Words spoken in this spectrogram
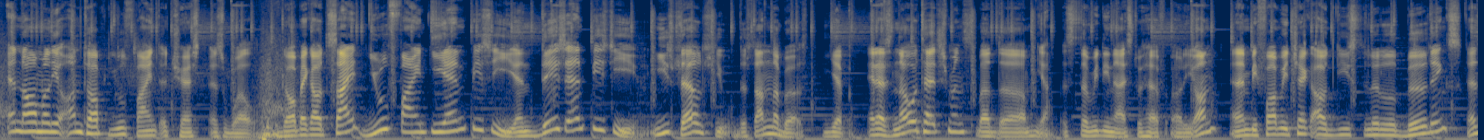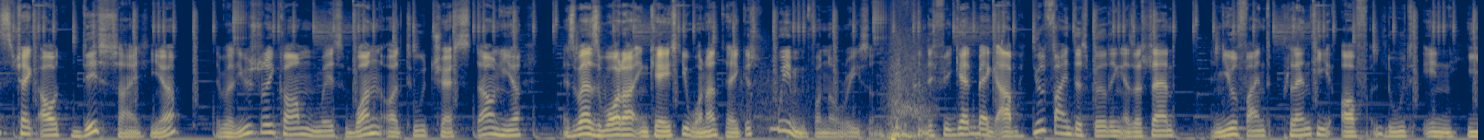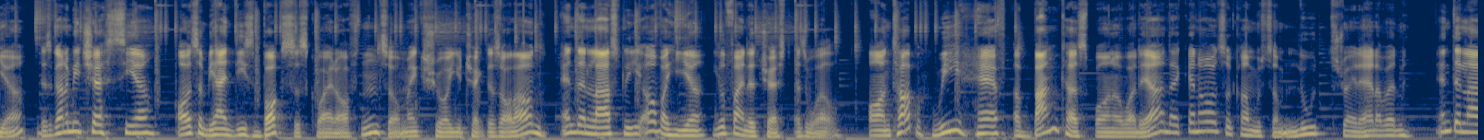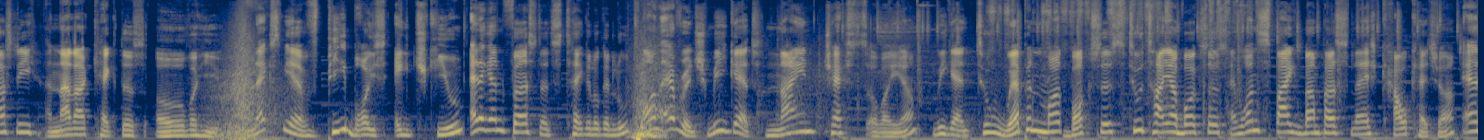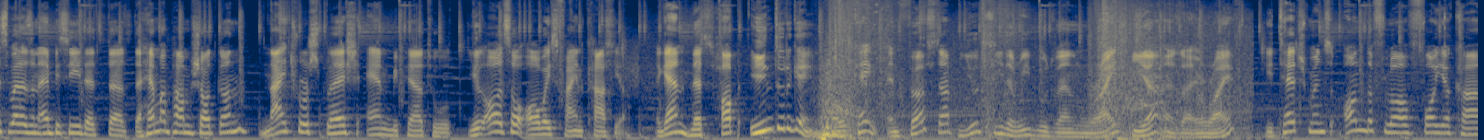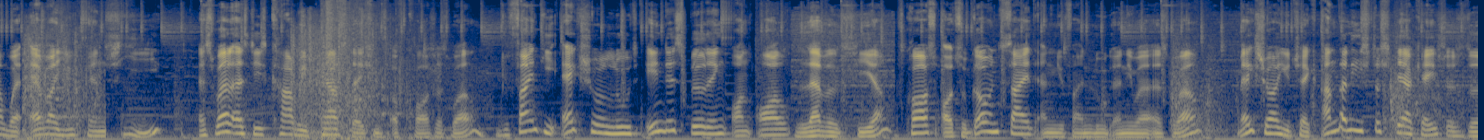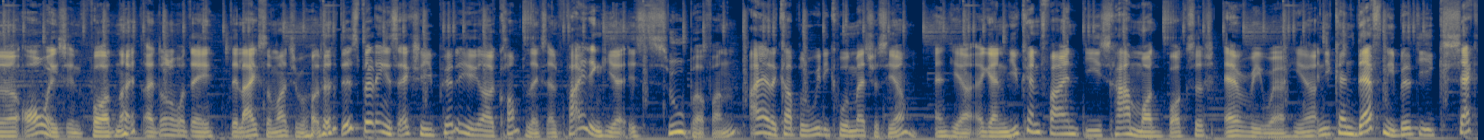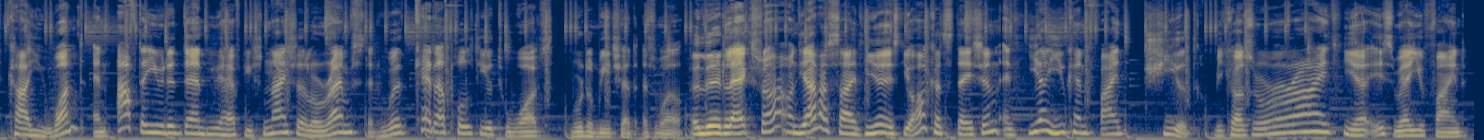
And normally on top, you'll find a chest as well. Go back outside, you'll find the NPC. And this NPC, he sells you the Thunderburst. Yep. It has no attachments, but uh, yeah, it's still really nice to have early on. And before we check out these little buildings, let's check out this side here. They will usually come with one or two chests down here as well as water in case you wanna take a swim for no reason. And if you get back up, you'll find this building as I said, and you'll find plenty of loot in here. There's gonna be chests here, also behind these boxes quite often, so make sure you check this all out. And then lastly, over here, you'll find a chest as well. On top, we have a bunker spawn over there that can also come with some loot straight ahead of it. And then lastly, another cactus over here. Next, we have Pea Bois HQ. And again, first, let's take a look at loot. On average, we get 9 chests over here. We get 2 weapon mod boxes, 2 tire boxes, and 1 spike bumper slash cow catcher. As well as an NPC that does the hammer pump shotgun, nitro splash, and repair tool. You'll also always find cars here. Again, let's hop into the game. Okay, and first up, you'll see the reboot van right here as I arrive. Detachments on the floor for your car wherever you can see as well as these car repair stations of course as well. You find the actual loot in this building on all levels here. Of course also go inside and you find loot anywhere as well. Make sure you check underneath the staircase as the always in Fortnite. I don't know what they, they like so much about it. This building is actually pretty uh, complex and fighting here is super fun. I had a couple really cool matches here. And yeah, again, you can find these car mod boxes everywhere here. And you can definitely build the exact car you want. And after you did that, you have have these nice little ramps that will catapult you towards Brutal Beachhead as well. A little extra, on the other side here is the Orchid Station and here you can find Shield. Because right here is where you find...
